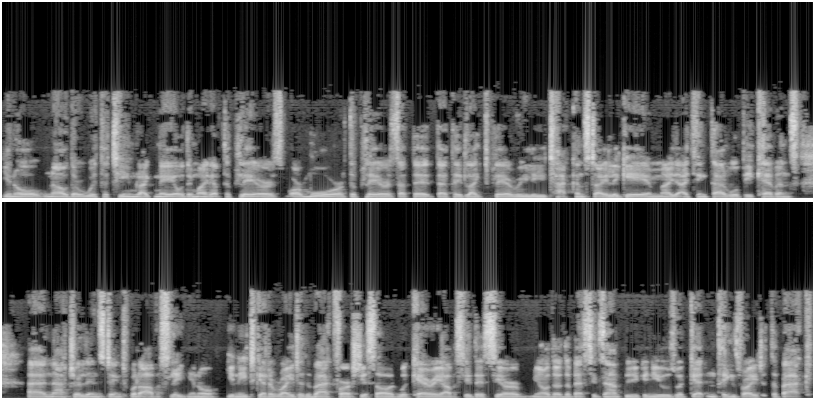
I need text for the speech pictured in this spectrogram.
you know, now they're with a team like Mayo, they might have the players or more of the players that they, that they'd like to play a really attacking style of game. I, I think that would be Kevin's uh, natural instinct. But obviously, you know, you need to get it right at the back first. You saw it with Kerry, obviously this year. You know, they're the best example you can use with getting things right at the back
